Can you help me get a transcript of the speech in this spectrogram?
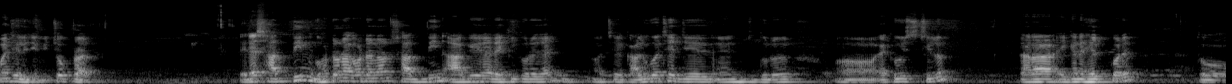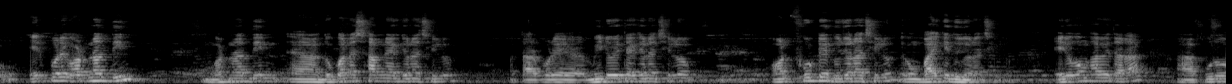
মাঝালি জিপি, চোপড়ার। এটা সাত দিন ঘটনা ঘটানোর, সাত দিন আগে এরা রেকি করে যায়। হচ্ছে কালুগাছের যে দুটো অ্যাকুইজ ছিল, তারা এখানে হেল্প করে। তো এরপরে ঘটনার দিন ঘটনার দিন দোকানের সামনে একজনা ছিল, তারপরে মিডওয়েতে একজনা ছিল। অন ফুটে দুজনা ছিল এবং বাইকে দুজনা ছিল। এরকমভাবে তারা পুরো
